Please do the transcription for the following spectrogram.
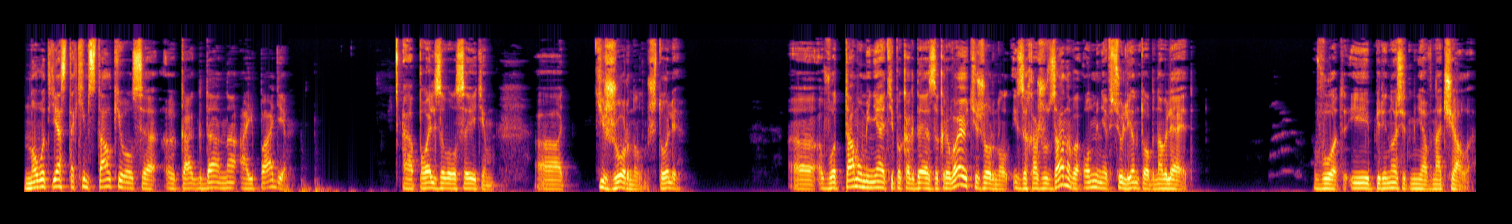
Но вот я с таким сталкивался, э, когда на iPad э, пользовался этим T-журналом, что ли. Вот там у меня, типа, когда я закрываю T-журнал и захожу заново, он меня всю ленту обновляет. Вот, и переносит меня в начало.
